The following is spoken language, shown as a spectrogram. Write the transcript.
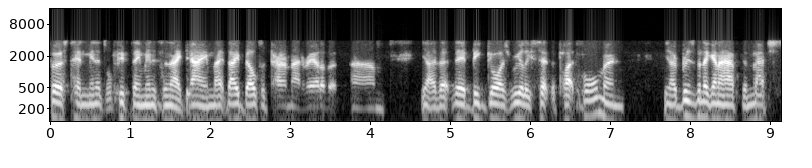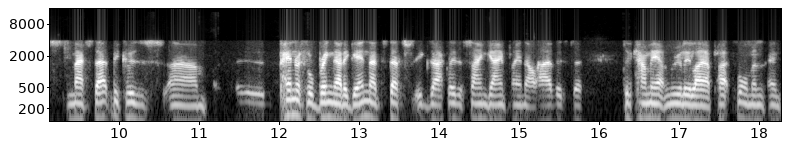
first ten minutes or fifteen minutes in that game, they, they belted Parramatta out of it. Um, you know, that their big guys really set the platform, and you know Brisbane are going to have to match match that because um, Penrith will bring that again. That's that's exactly the same game plan they'll have is to to come out and really lay a platform and, and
